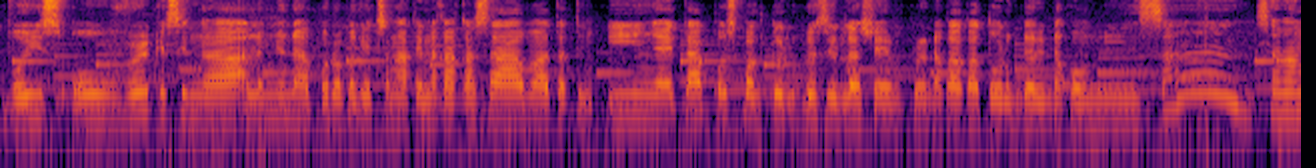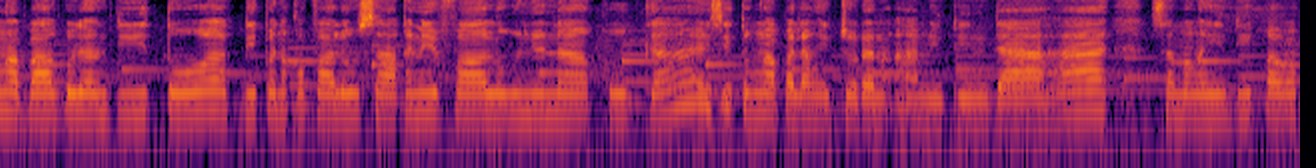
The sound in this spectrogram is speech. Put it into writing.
voice over kasi nga alam nyo na puro bagets ang akin nakakasama at ang ingay tapos pagtulog na sila syempre nakakatulog na rin ako minsan sa mga bago lang dito at di pa nakafollow sa akin ay follow nyo na ako guys. Ito nga palang itsura ng aming tindahan. Sa mga hindi pa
